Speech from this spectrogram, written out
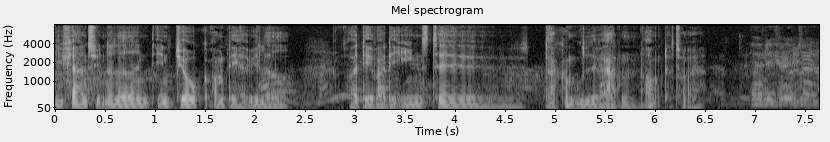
i fjernsynet lavede en, en joke om det her, vi lavede. Og det var det eneste, der kom ud i verden om det, tror jeg. Hvad var det for noget?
